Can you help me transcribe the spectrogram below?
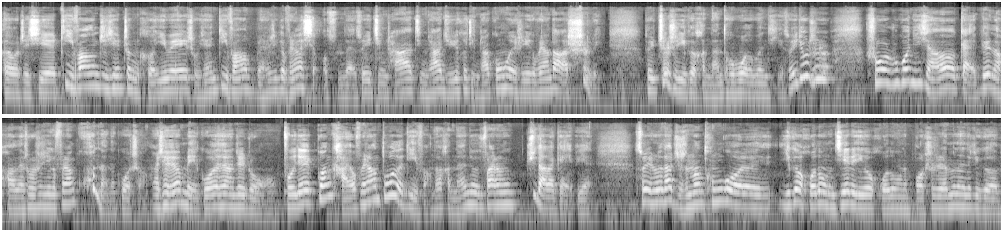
还有这些地方这些政客，因为首先地方本身是一个非常小的存在，所以警察警察局和警察工会是一个非常大的势力，所以这是一个很难突破的问题。所以就是说，如果你想要改变的话来说，是一个非常困难的过程。而且像美国像这种否决关卡又非常多的地方，它很难就发生巨大的。改变，所以说它只是能通过一个活动接着一个活动，保持人们的这个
